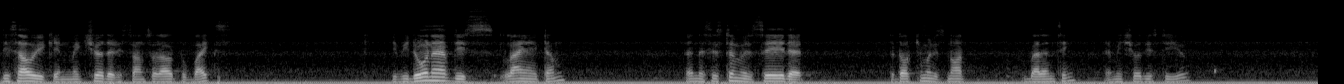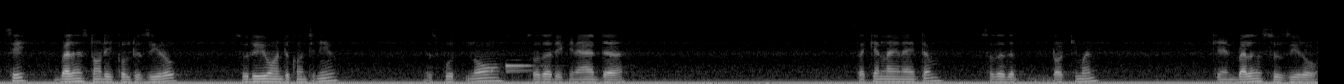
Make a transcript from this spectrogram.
This is how we can make sure that it's transferred out to bikes if we don't have this line item then the system will say that the document is not balancing. Let me show this to you. See balance not equal to 0 so do you want to continue? Just put no so that you can add the second line item so that the document can balance to 0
